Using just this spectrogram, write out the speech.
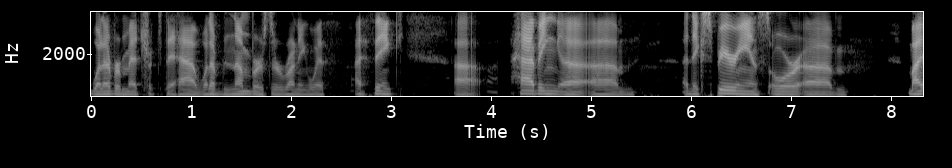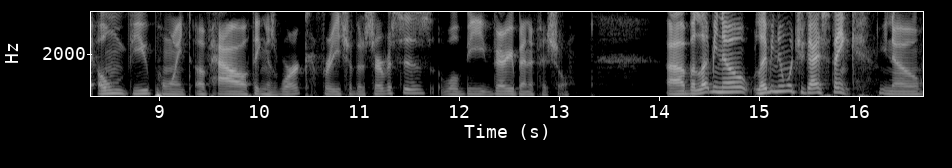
whatever metrics they have whatever numbers they're running with. I think uh, having uh, um, an experience or um, my own viewpoint of how things work for each of their services will be very beneficial. Uh, but let me know. Let me know what you guys think. You know,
